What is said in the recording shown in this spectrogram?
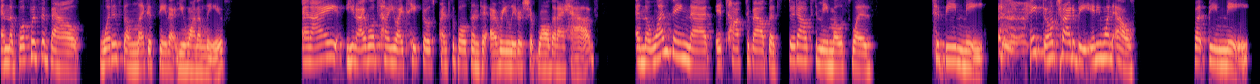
and the book was about what is the legacy that you want to leave. And I, you know, I will tell you, I take those principles into every leadership role that I have. And the one thing that it talked about that stood out to me most was to be me. right? Don't try to be anyone else, but be me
